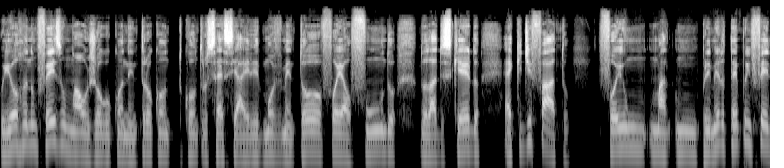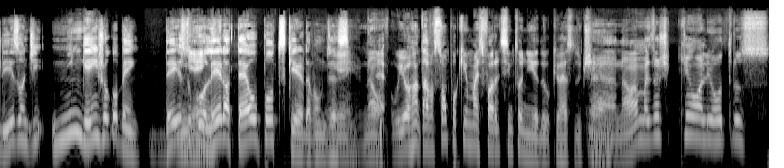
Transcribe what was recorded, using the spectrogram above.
O Johan não fez um mau jogo quando entrou con- contra o CSA. Ele movimentou, foi ao fundo, do lado esquerdo. É que, de fato, foi um, uma- um primeiro tempo infeliz onde ninguém jogou bem. Desde Ninguém. o goleiro até o ponto esquerda, vamos dizer Ninguém- assim. Não, É, o Johan tava só um pouquinho mais fora de sintonia do que o resto do time. é, né? não, mas eu acho que tinham ali outros.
